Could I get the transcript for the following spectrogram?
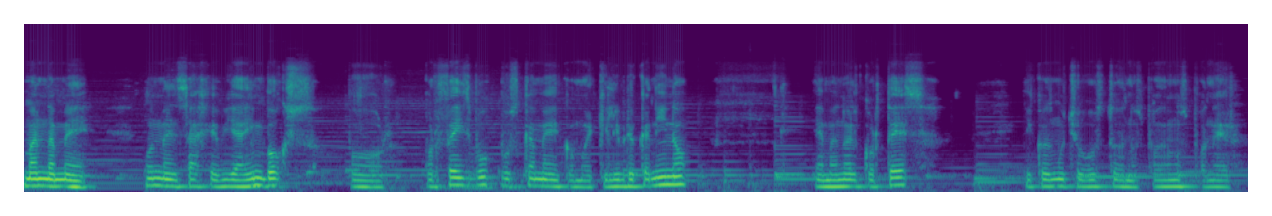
mándame un mensaje vía inbox por, por Facebook, búscame como Equilibrio Canino, Emanuel Cortés, y con mucho gusto nos podemos poner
